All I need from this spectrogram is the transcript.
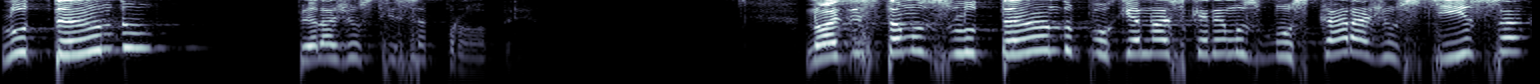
lutando pela justiça própria. Nós estamos lutando porque nós queremos buscar a justiça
